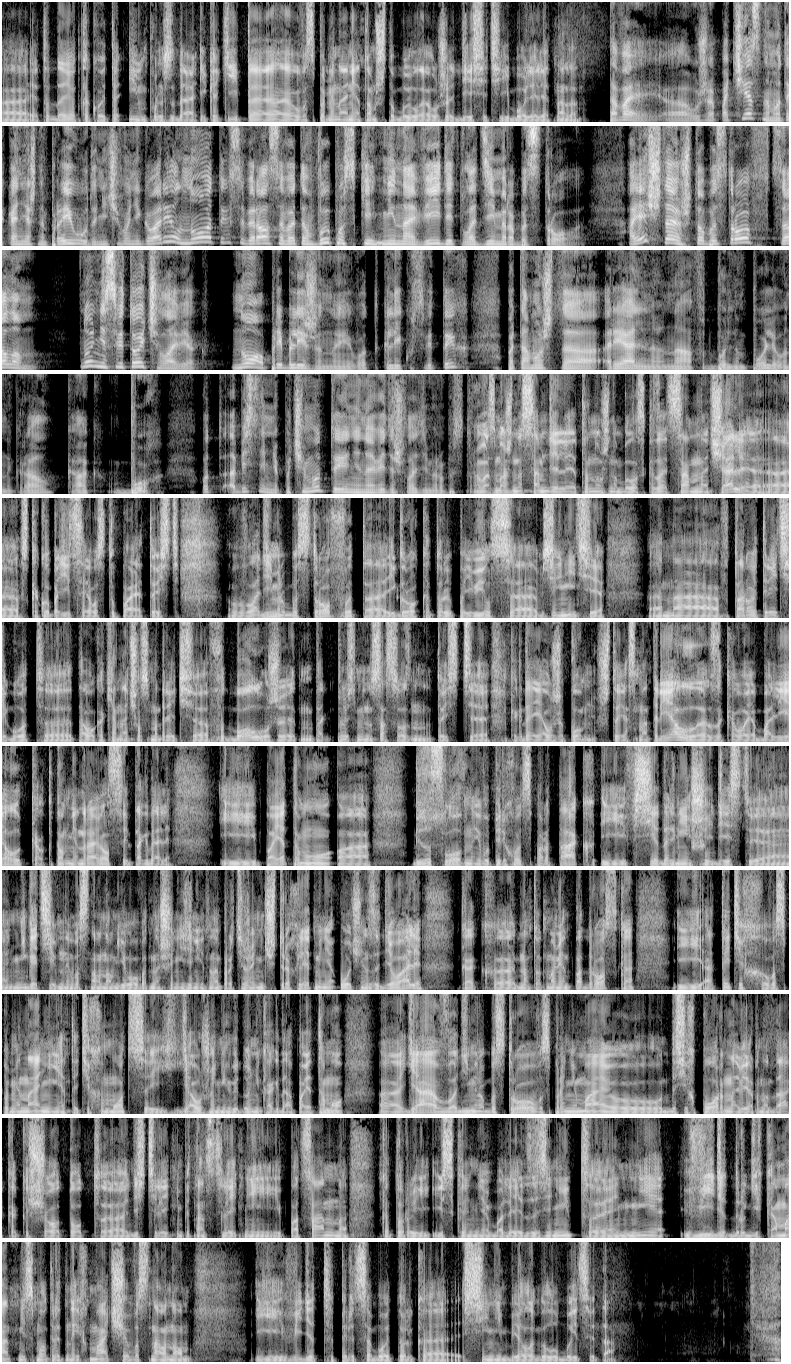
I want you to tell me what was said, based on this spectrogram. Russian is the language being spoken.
это дает какой-то импульс, да, и какие-то воспоминания о том, что было уже 10 и более лет назад. Давай э, уже по-честному. Ты, конечно, про Иуду ничего не говорил, но ты собирался в этом выпуске ненавидеть Владимира Быстрова. А я считаю, что Быстров в целом ну, не святой человек, но приближенный вот к лику святых, потому что реально на футбольном поле он играл как бог. Вот объясни мне, почему ты ненавидишь Владимира Быстрова? Возможно, на самом деле это нужно было сказать в самом начале. Э, с какой позиции я выступаю? То есть Владимир Быстров — это игрок, который появился в «Зените» на второй-третий год э, того, как я начал смотреть футбол, уже так плюс-минус осознанно. То есть когда я уже помню, что я смотрел, за кого я болел, кто мне нравился и так далее. И поэтому, а, безусловно, его переход в «Спартак» и все дальнейшие действия, негативные в основном его в отношении «Зенита» на протяжении четырех лет, меня очень задевали, как э, на тот момент подростка. И от этих воспоминаний, от этих эмоций я уже не уйду никогда. Поэтому э, я Владимира Быстрова воспринимаю до сих пор, наверное, да, как еще тот э, десятилетний, пятнадцатилетний пацан, который искренне болеет за «Зенит», не видит других команд, не смотрит на их матчи в основном и видит перед собой только сине-бело-голубые цвета.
